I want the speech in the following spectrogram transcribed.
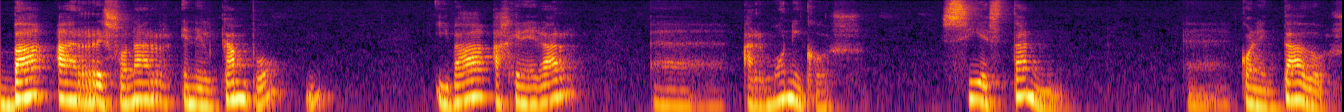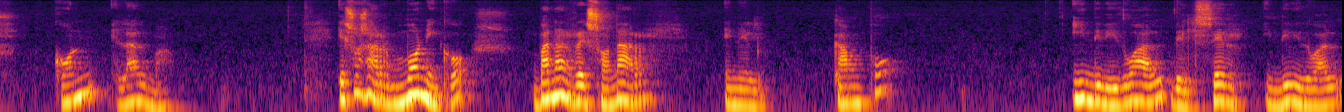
va a resonar en el campo y va a generar eh, armónicos. Si están eh, conectados con el alma. Esos armónicos van a resonar en el campo individual del ser individual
